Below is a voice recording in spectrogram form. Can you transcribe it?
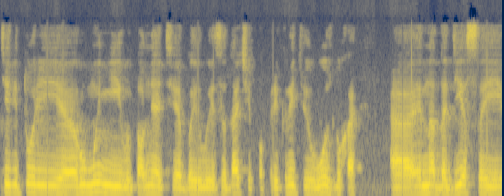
территории Румынии выполнять боевые задачи по прикрытию воздуха над Одессой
